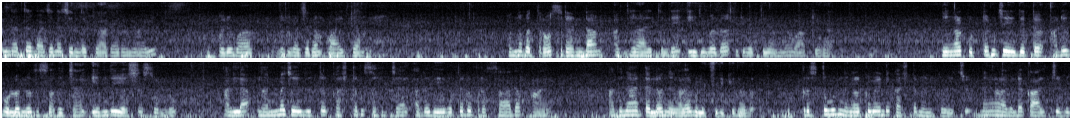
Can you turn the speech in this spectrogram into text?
ഇന്നത്തെ വചന ചിന്തയ്ക്ക് ആധാരമായി ഒരു വാ ഒരു വചനം വായിക്കാം. ഒന്ന് പത്രോസ് രണ്ടാം അധ്യായത്തിന്റെ ഇരുപത് ഇരുപത്തിയൊന്ന് വാക്യങ്ങൾ. നിങ്ങൾ കുറ്റം ചെയ്തിട്ട് അടികൊള്ളുന്നത് സഹിച്ചാൽ എന്ത് യശസ്സുള്ളൂ? അല്ല നന്മ ചെയ്തിട്ട് കഷ്ടം സഹിച്ചാൽ അത് ദൈവത്തിന്റെ പ്രസാദം ആയി. അതിനായിട്ടല്ലോ നിങ്ങളെ വിളിച്ചിരിക്കുന്നത്. ക്രിസ്തുവും നിങ്ങൾക്ക് വേണ്ടി കഷ്ടമനുഭവിച്ചു നിങ്ങൾ ചുവ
